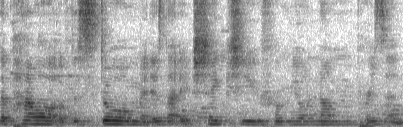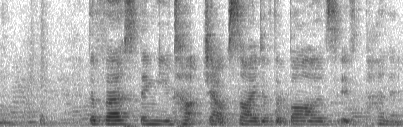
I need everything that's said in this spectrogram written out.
The power of the storm is that it shakes you from your numb prison. The first thing you touch outside of the bars is panic.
